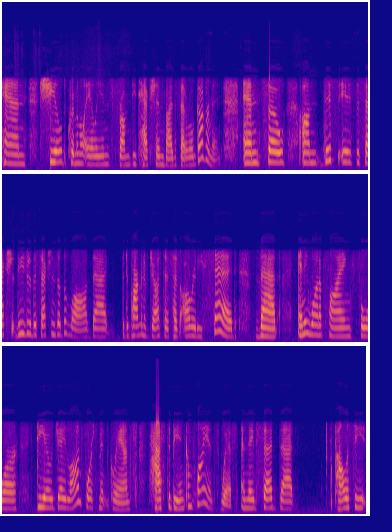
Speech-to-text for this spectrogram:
can shield criminal aliens from detection by the federal government. And so um, this is the section, these are the sections of the law that the Department of Justice has already said that anyone applying for DOJ law enforcement grants has to be in compliance with. And they've said that policy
